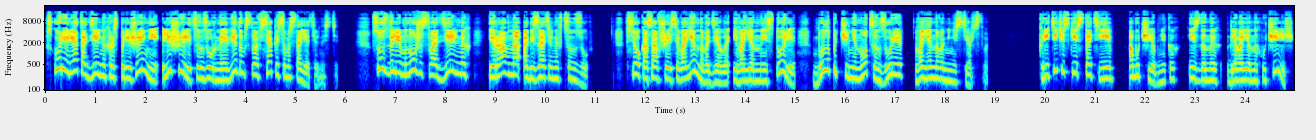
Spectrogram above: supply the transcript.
Вскоре ряд отдельных распоряжений лишили цензурное ведомство всякой самостоятельности. Создали множество отдельных и равно обязательных цензур. Все, касавшееся военного дела и военной истории, было подчинено цензуре военного министерства. Критические статьи об учебниках, изданных для военных училищ,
